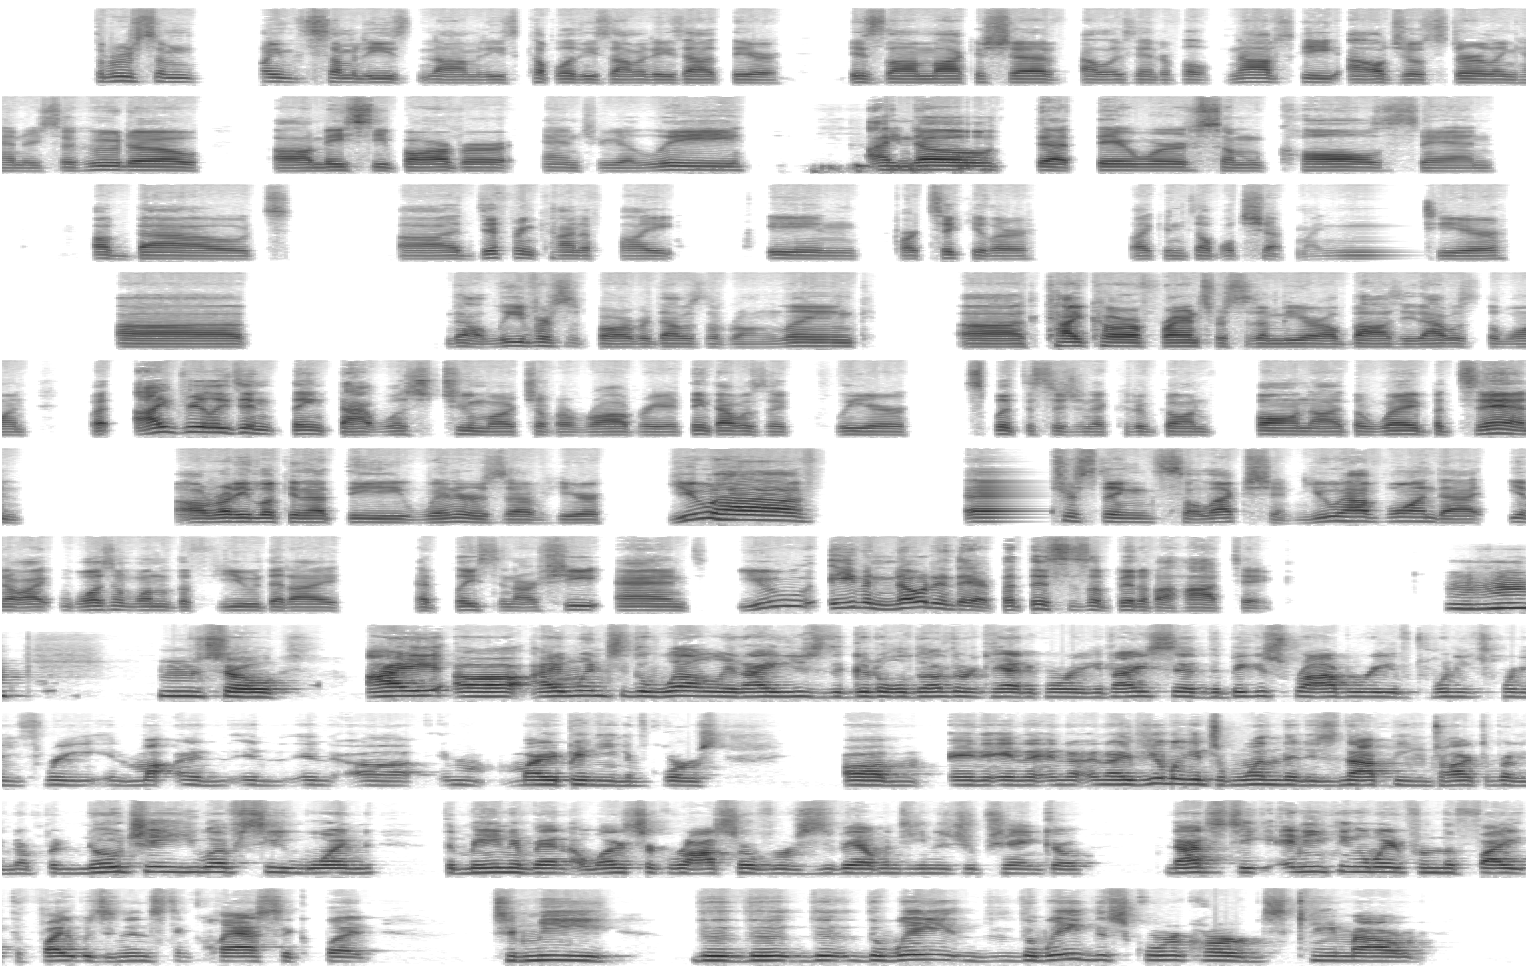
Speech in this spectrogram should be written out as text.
through some some of these nominees, a couple of these nominees out there. Islam Makhachev, Alexander Volkanovski, Aljo Sterling, Henry Cejudo, uh, Maycee Barber, Andrea Lee. I know that there were some calls and about a different kind of fight in particular. I can double check my notes here. Uh, no, Lee versus Barber, that was the wrong link. Uh, Kai Kara-France versus Amir Albazi, that was the one. But I really didn't think that was too much of a robbery. I think that was a clear split decision that could have gone fallen either way. But Zain, already looking at the winners of here, you have an interesting selection. You have one that, you know, I wasn't one of the few that I had placed in our sheet. And you even noted there that this is a bit of a hot take. Mm-hmm. So I uh I went to the well and I used the good old other category and I said the biggest robbery of 2023 in my in in, in uh in my opinion of course um and, and and and I feel like it's one that is not being talked about enough but Noche UFC one the main event Alexa Grasso versus Valentina Shevchenko not to take anything away from the fight the fight was an instant classic but to me the the the the way the way the scorecards came out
